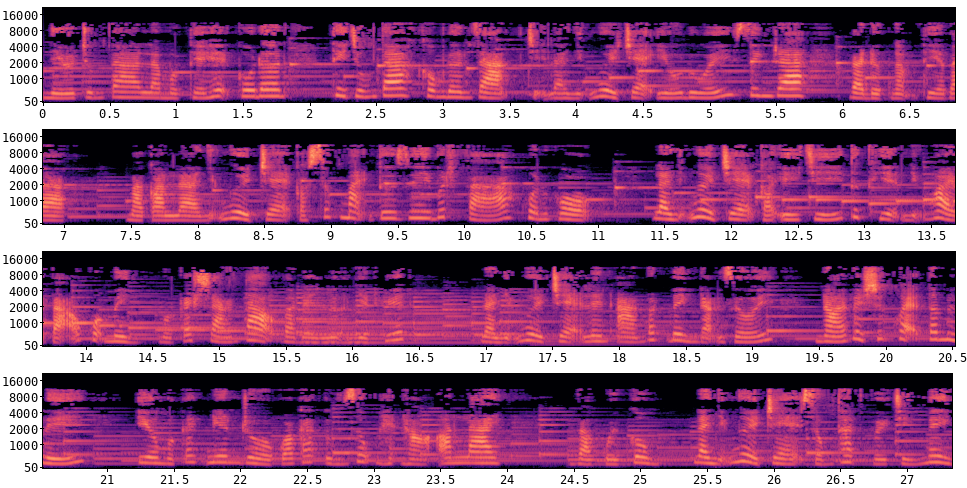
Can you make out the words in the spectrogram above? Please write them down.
Nếu chúng ta là một thế hệ cô đơn thì chúng ta không đơn giản chỉ là những người trẻ yếu đuối sinh ra và được ngậm thìa bạc, mà còn là những người trẻ có sức mạnh tư duy bứt phá, khuôn khổ, là những người trẻ có ý chí thực hiện những hoài bão của mình một cách sáng tạo và đầy lửa nhiệt huyết, là những người trẻ lên án bất bình đẳng giới, nói về sức khỏe tâm lý, yêu một cách điên rồ qua các ứng dụng hẹn hò online, và cuối cùng là những người trẻ sống thật với chính mình.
